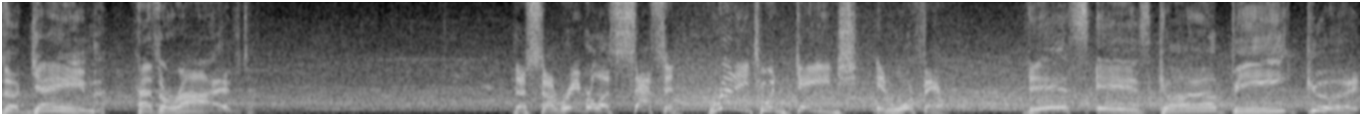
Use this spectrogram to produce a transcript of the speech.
The game has arrived. The cerebral assassin, ready to engage in warfare. This is gonna be good.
